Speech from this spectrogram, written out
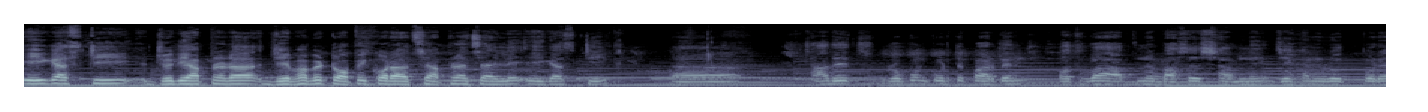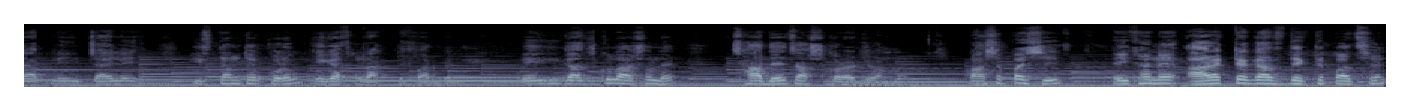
এই গাছটি যদি আপনারা যেভাবে টপিক করা আছে, আপনারা চাইলে এই গাছটি ছাদে রোপণ করতে পারবেন অথবা আপনার বাসার সামনে যেখানে রোদ পড়ে, আপনি চাইলে স্থানান্তর করেও এই গাছটা রাখতে পারবেন। এই গাছগুলো আসলে ছাদে চাষ করার জন্য। পাশাপাশি এইখানে আর একটা গাছ দেখতে পাচ্ছেন।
